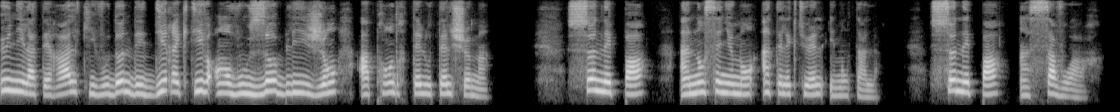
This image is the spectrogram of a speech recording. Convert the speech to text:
unilatérale qui vous donne des directives en vous obligeant à prendre tel ou tel chemin. Ce n'est pas un enseignement intellectuel et mental. Ce n'est pas un savoir.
